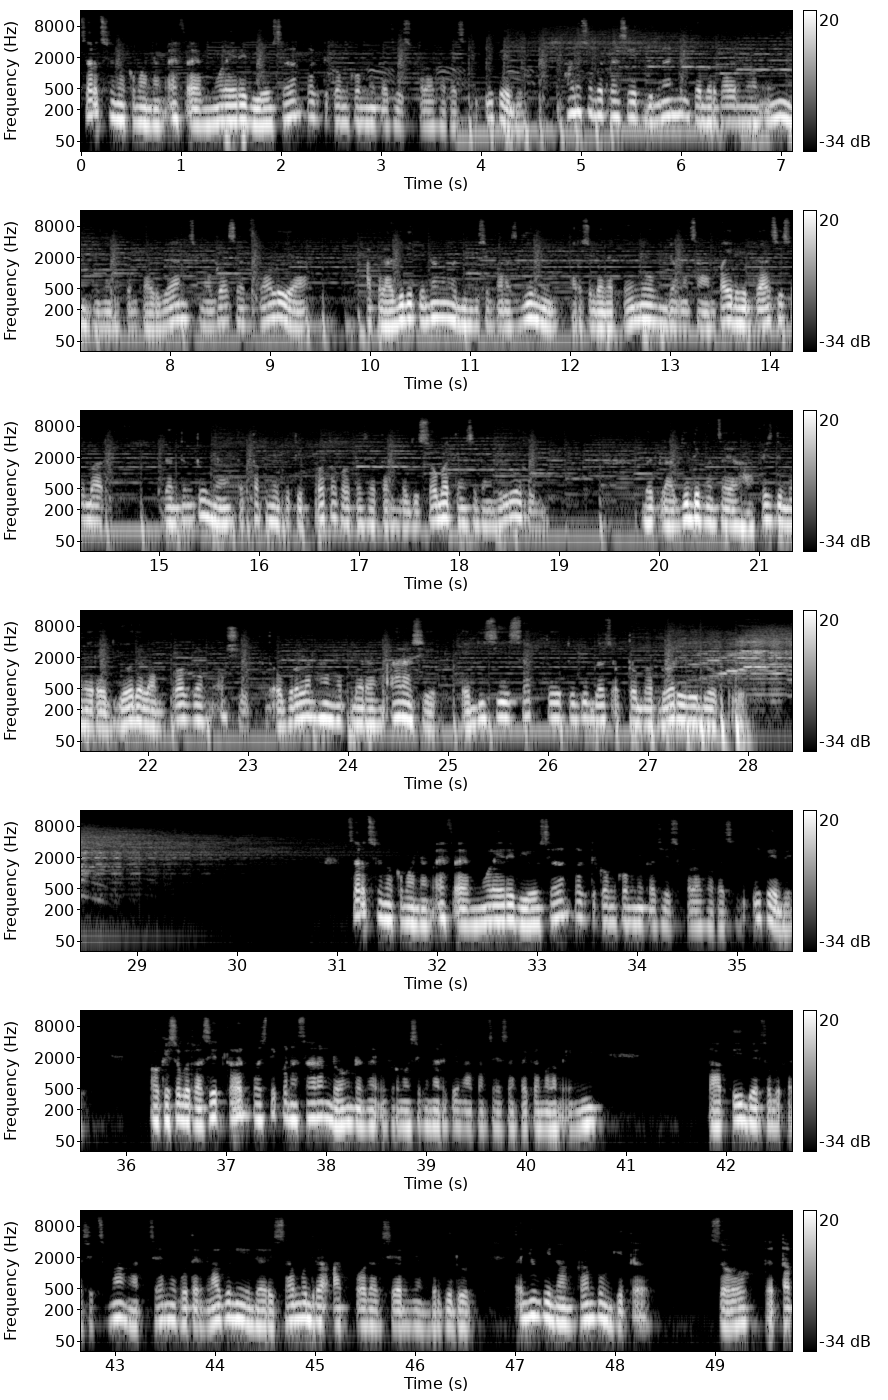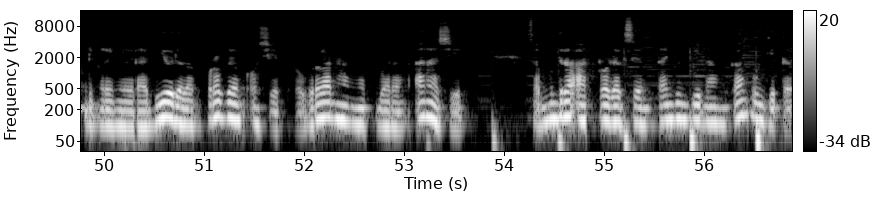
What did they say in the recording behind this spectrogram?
105,6 FM mulai radio siaran praktikum komunikasi sekolah vokasi IPB. Halo Sobat Rasid, gimana nih kabar kalian malam ini? Di mana pun kalian, semoga sehat selalu ya. Apalagi di Pinang lagi musim panas gini, harus banyak minum, jangan sampai dehidrasi sobat. Dan tentunya tetap mengikuti protokol kesehatan bagi sobat yang sedang di luar rumah. Baik lagi dengan saya Hafiz di Mulai Radio dalam program Oshit, obrolan hangat barang Arasid, edisi Sabtu 17 Oktober 2020. 105,6 FM mulai radio siaran praktikum komunikasi sekolah vokasi IPB. Oke Sobat Rasid, kalian pasti penasaran dong dengan informasi menarik yang akan saya sampaikan malam ini. Tapi biar Sobat Rasid semangat, saya mau puterin lagu nih dari Samudra Art Production yang berjudul Tanjung Pinang Kampung Kita. So, tetap dengerin mulai radio dalam program Oshit, obrolan hangat bareng Arasid. Samudra Art Production Tanjung Pinang Kampung Kita.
